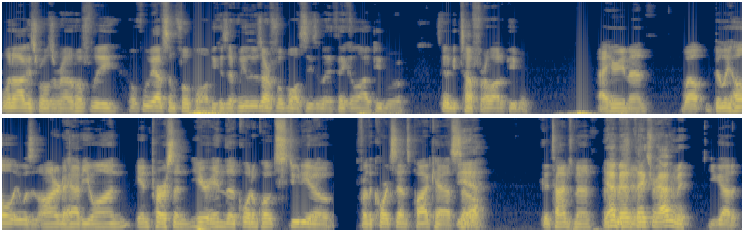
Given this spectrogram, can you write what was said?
when August rolls around, hopefully hopefully we have some football because if we lose our football season, I think a lot of people it's going to be tough for a lot of people. I hear you, man. Well, Billy Hull, it was an honor to have you on in person here in the quote unquote studio for the Court Sense podcast. So yeah, good times, man. I yeah, man. appreciate it. Thanks for having me. You got it.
